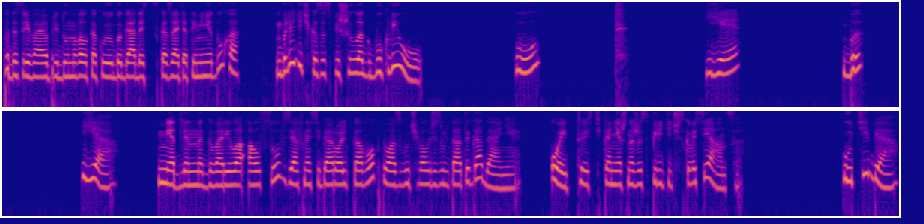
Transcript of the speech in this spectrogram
подозреваю, придумывал, какую бы гадость сказать от имени духа, блюдечко заспешило к букве «У». «У», «Т», «Е», «Б», «Я», — медленно говорила Алсу, взяв на себя роль того, кто озвучивал результаты гадания. Ой, то есть, конечно же, спиритического сеанса. «У тебя».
